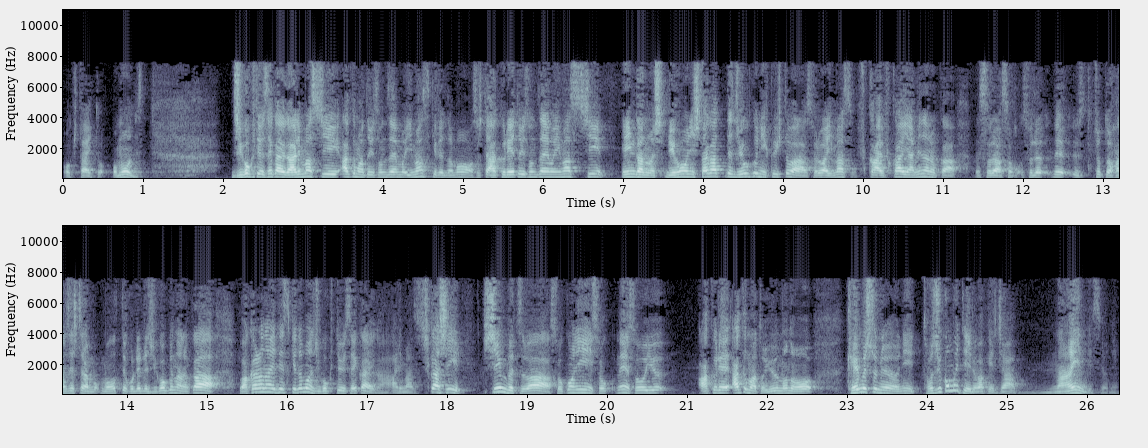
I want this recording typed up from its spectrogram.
おきたいと思うんです。地獄という世界がありますし、悪魔という存在もいますけれども、そして悪霊という存在もいますし、因果の理法に従って地獄に行く人はそれはいます。深い深い闇なのか、それはそそれでちょっと反省したら戻ってこれる地獄なのか、わからないですけども、地獄という世界があります。しかし、神仏はそこにそ,、ね、そういう悪霊、悪魔というものを刑務所のように閉じ込めているわけじゃないんですよね。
